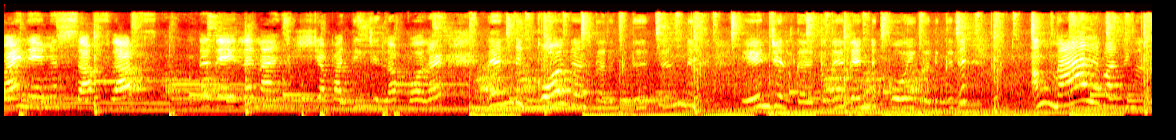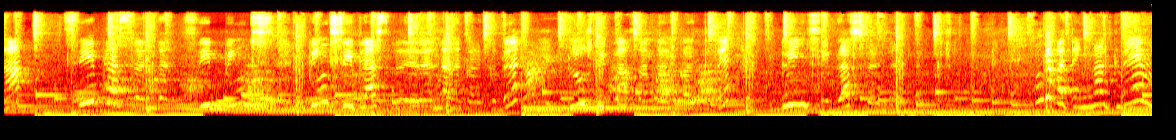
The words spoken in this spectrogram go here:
My name is Safraf. இந்த டேயில் நான் ஃபிஷ்ஷை பற்றி சொல்ல போகிறேன் ரெண்டு கோல்டன்ஸ் இருக்குது ரெண்டு ஏஞ்சல் இருக்குது ரெண்டு கோயில் இருக்குது அங்கே மேலே பார்த்தீங்கன்னா சி ப்ளஸ் ரெண்டு C pinks pink C plus ரெண்டு எனக்கு இருக்குது ப்ளூ சி ப்ளஸ் ரெண்டு எனக்கு இருக்குது க்ரீன் சி ப்ளஸ் ரெண்டு இங்கே பார்த்தீங்கன்னா கிரேவ்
